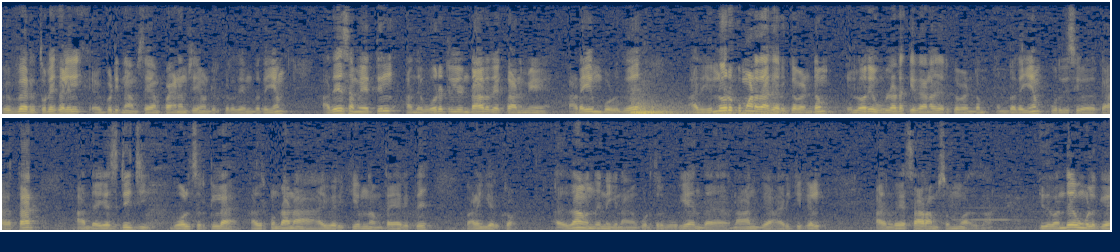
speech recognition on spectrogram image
வெவ்வேறு துறைகளில் எப்படி நாம் செய்ய பயணம் செய்ய வேண்டியிருக்கிறது என்பதையும் அதே சமயத்தில் அந்த ஒரு ட்ரில்லியன் டாலர் எக்கானமி அடையும் பொழுது அது எல்லோருக்குமானதாக இருக்க வேண்டும் எல்லோரையும் உள்ளடக்கியதானதாக இருக்க வேண்டும் என்பதையும் உறுதி செய்வதற்காகத்தான் அந்த எஸ்டிஜி கோல்ஸ் இருக்குல்ல அதற்குண்டான ஆய்வறிக்கையும் நாம் தயாரித்து வழங்கியிருக்கிறோம். அதுதான் வந்து இன்றைக்கி நாங்கள் கொடுத்துருக்கக்கூடிய இந்த நான்கு அறிக்கைகள் அதனுடைய சாராம்சமும் அதுதான். இது வந்து உங்களுக்கு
